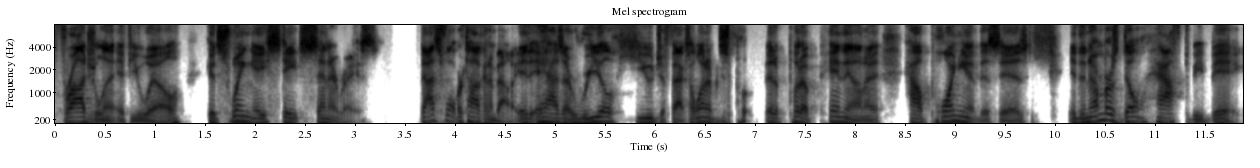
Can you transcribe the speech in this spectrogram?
fraudulent, if you will, could swing a state senate race. That's what we're talking about. It, it has a real huge effect. I want to just put, put a pin on it, how poignant this is. The numbers don't have to be big.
